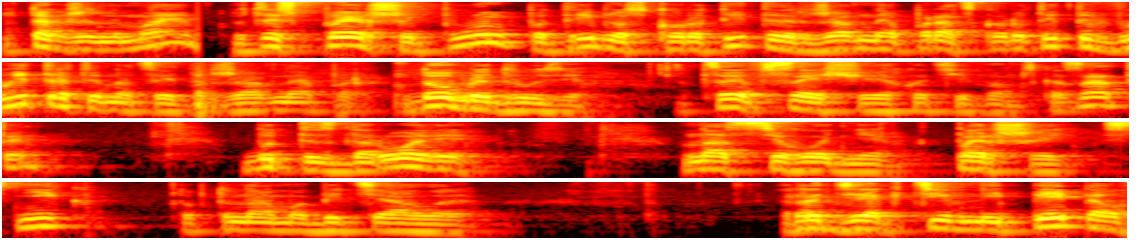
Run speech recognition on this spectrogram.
Ну так же немає. Ну це ж перший пункт. Потрібно скоротити державний апарат, скоротити витрати на цей державний апарат. Добре, друзі, це все, що я хотів вам сказати. Будьте здорові. У нас сьогодні перший сніг, тобто нам обіцяли радіоактивний пепел.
